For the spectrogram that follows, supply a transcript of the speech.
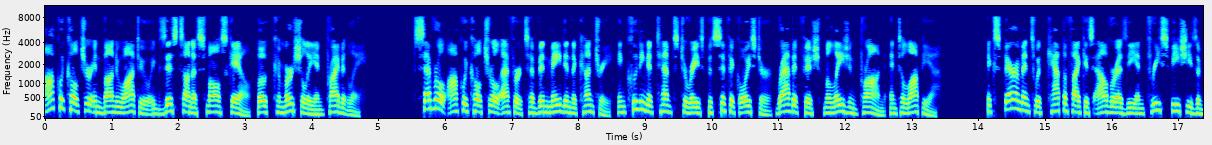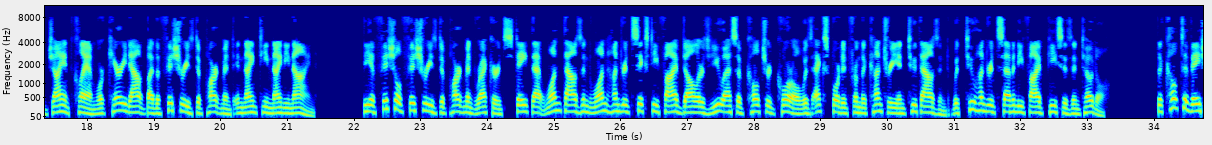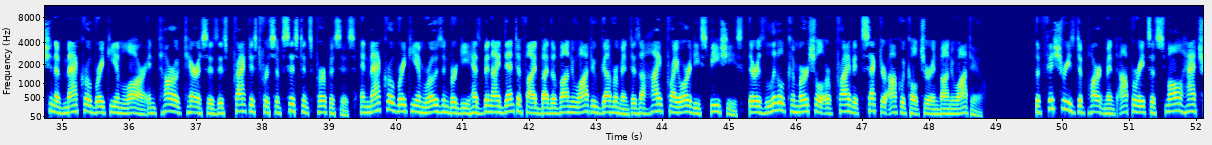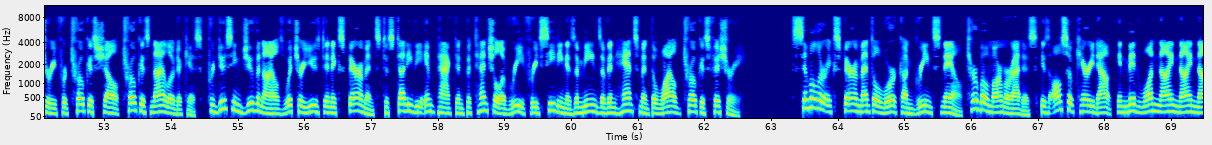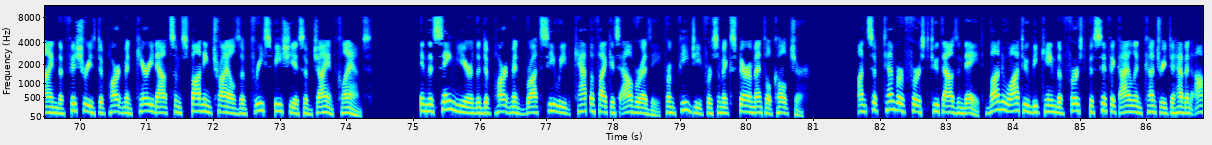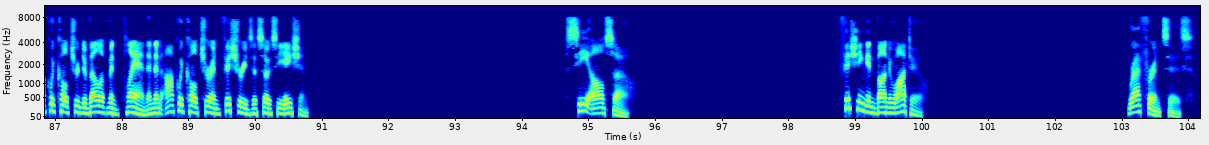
Aquaculture in Vanuatu exists on a small scale, both commercially and privately. Several aquacultural efforts have been made in the country, including attempts to raise Pacific oyster, rabbitfish, Malaysian prawn, and tilapia. Experiments with Kappaphycus alvarezii and three species of giant clam were carried out by the Fisheries Department in 1999. The official Fisheries Department records state that $1,165 U.S. of cultured coral was exported from the country in 2000, with 275 pieces in total. The cultivation of Macrobrachium lar in taro terraces is practiced for subsistence purposes, and Macrobrachium rosenbergii has been identified by the Vanuatu government as a high-priority species. There is little commercial or private sector aquaculture in Vanuatu. The Fisheries Department operates a small hatchery for Trochus shell Trochus niloticus, producing juveniles which are used in experiments to study the impact and potential of reef reseeding as a means of enhancement the wild Trochus fishery. Similar experimental work on green snail Turbo marmoratus is also carried out. In mid-1999 the Fisheries Department carried out some spawning trials of three species of giant clams. In the same year the department brought seaweed alvarezii from Fiji for some experimental culture. On September 1, 2008, Vanuatu became the first Pacific Island country to have an aquaculture development plan and an aquaculture and fisheries association. See also Fishing in Vanuatu References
